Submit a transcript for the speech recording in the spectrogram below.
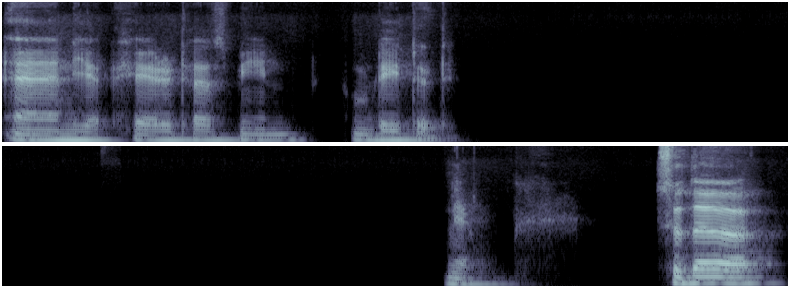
And yeah, here it has been updated. Yeah. So the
